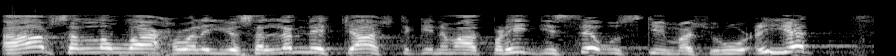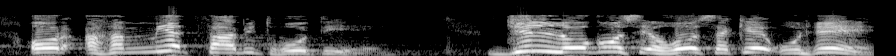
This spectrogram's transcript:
آپ صلی اللہ علیہ وسلم نے چاشت کی نماز پڑھی جس سے اس کی مشروعیت اور اہمیت ثابت ہوتی ہے۔ جن لوگوں سے ہو سکے انہیں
